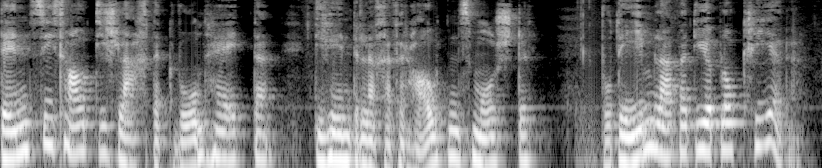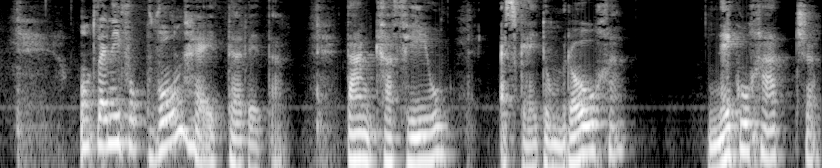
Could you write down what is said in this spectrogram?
dann sind es halt die schlechten Gewohnheiten, die hinderlichen Verhaltensmuster, die dich im Leben blockieren. Und wenn ich von Gewohnheiten rede, denken viele, es geht um Rauchen, Nägelkatschen,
